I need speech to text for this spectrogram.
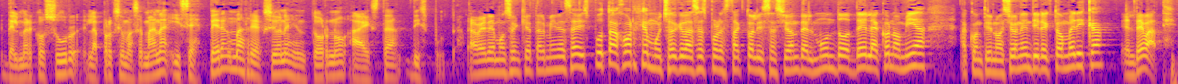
del Mercosur la próxima semana y se esperan más reacciones en torno a esta disputa. Ya veremos en qué termina esa disputa, Jorge. Muchas gracias por esta actualización del mundo de la economía. A continuación, en Directo América, el debate.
